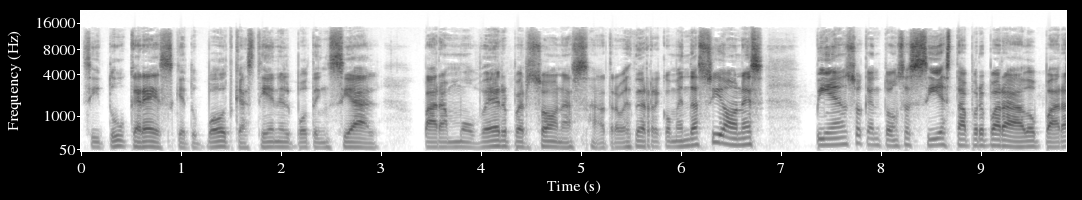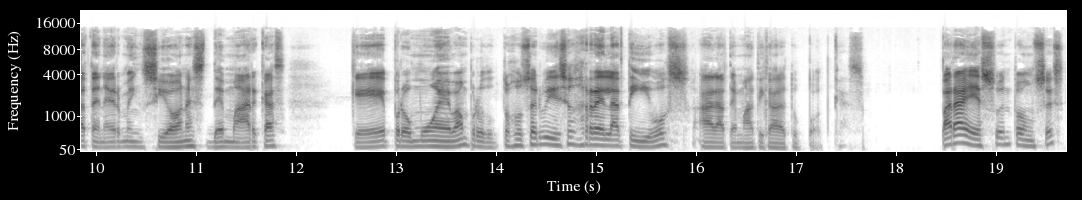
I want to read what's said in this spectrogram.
Si tú crees que tu podcast tiene el potencial para mover personas a través de recomendaciones, pienso que entonces sí está preparado para tener menciones de marcas que promuevan productos o servicios relativos a la temática de tu podcast. Para eso, entonces,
